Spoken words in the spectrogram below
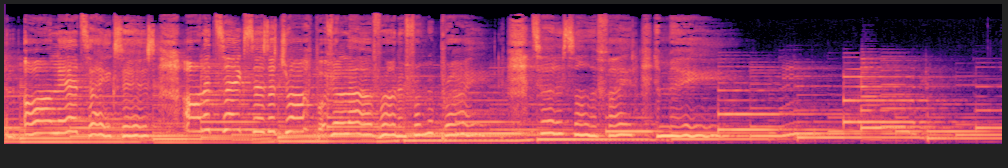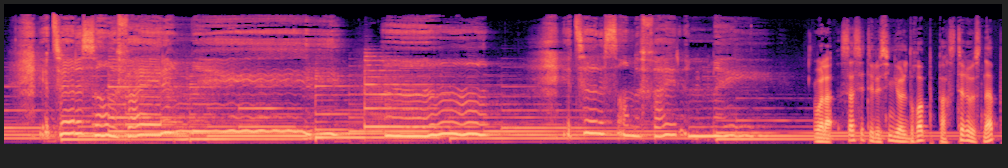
And all it takes is, all it takes is a drop of your love running from your pride to dissolve the fight in me. Yeah, to dissolve the fight in me. Voilà, ça c'était le single drop par Stereo Snap.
